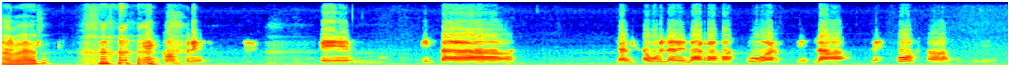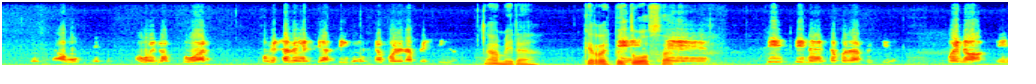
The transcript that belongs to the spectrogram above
A ver. encontré. Eh, esta, la bisabuela de la rama Stuart, que es la, la esposa de, de, abuelo Stuart, porque ella le decía así, le decía por el apellido. Ah, mira, qué respetuosa. Este, sí, sí, le decía por el apellido. Bueno, eh,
